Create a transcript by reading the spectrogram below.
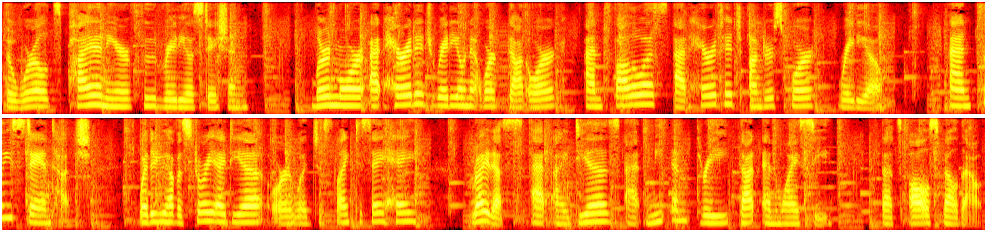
the world's pioneer food radio station. Learn more at heritageradionetwork.org and follow us at heritage underscore radio. And please stay in touch. Whether you have a story idea or would just like to say hey, write us at ideas at meetand3.nyc. That's all spelled out.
